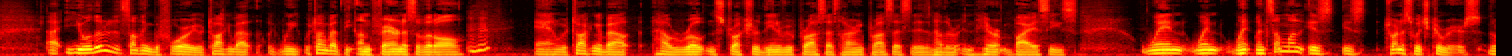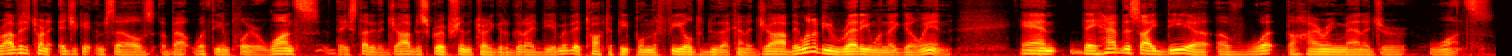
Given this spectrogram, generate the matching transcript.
Uh, you alluded to something before. You were talking about we were talking about the unfairness of it all, mm-hmm. and we are talking about how rote and structured the interview process, the hiring process is, and how there are inherent biases. When when when when someone is is trying to switch careers. They're obviously trying to educate themselves about what the employer wants. They study the job description. They try to get a good idea. Maybe they talk to people in the field who do that kind of job. They want to be ready when they go in. And they have this idea of what the hiring manager wants.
